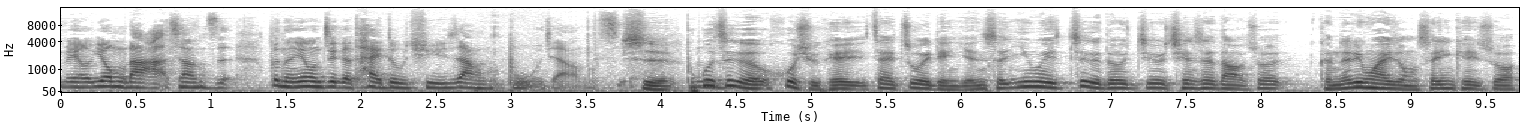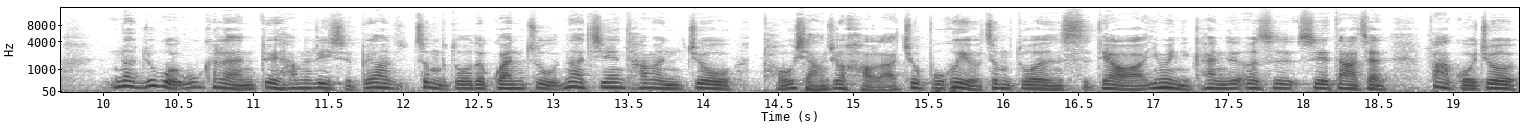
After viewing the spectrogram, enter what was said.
没有用啦，这样子不能用这个态度去让步，这样子。是，不过这个或许可以再做一点延伸，因为这个都就牵涉到说，可能另外一种声音可以说。那如果乌克兰对他们的历史不要这么多的关注，那今天他们就投降就好了，就不会有这么多人死掉啊。因为你看这二次世界大战，法国就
